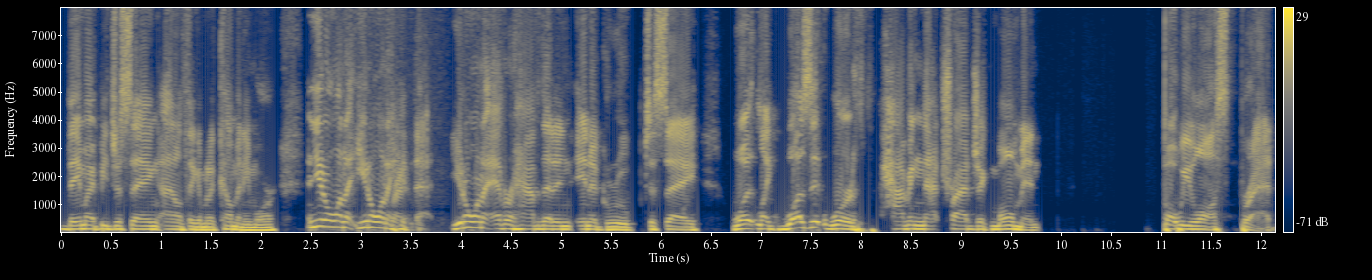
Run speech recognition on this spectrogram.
they might be just saying, "I don't think I'm going to come anymore." And you don't want to. You don't want right. to hit that. You don't want to ever have that in, in a group to say, what like was it worth having that tragic moment but we lost Brad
